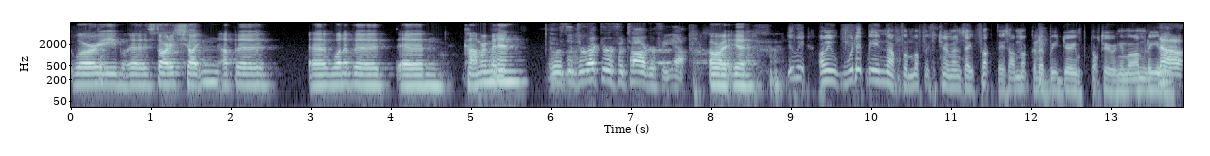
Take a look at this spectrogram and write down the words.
where he uh, started shouting at the uh, one of the um, cameramen. It was the director of photography. Yeah. All right, yeah. Do we, I mean, would it be enough for Moffat to turn around and say, "Fuck this! I'm not going to be doing Doctor Who anymore. I'm leaving." No,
